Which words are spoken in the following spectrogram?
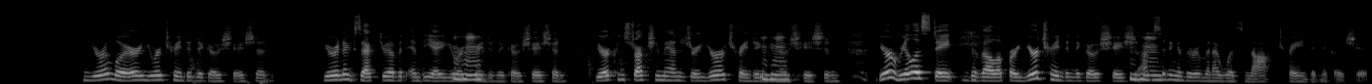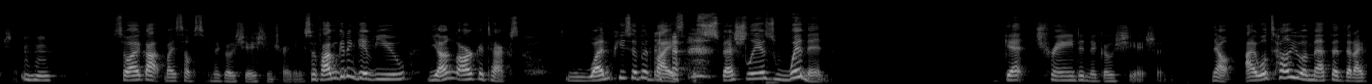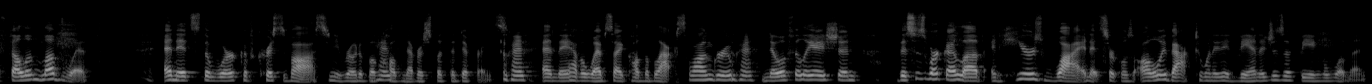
you're a lawyer, you were trained in negotiation. You're an exec, you have an MBA, you were Mhm. trained in negotiation. You're a construction manager, you're trained in Mhm. negotiation. You're a real estate developer, you're trained in negotiation. I'm Mhm. sitting in the room and I was not trained in negotiation. So I got myself some negotiation training. So if I'm going to give you young architects one piece of advice, especially as women, get trained in negotiation. Now, I will tell you a method that I fell in love with, and it's the work of Chris Voss, and he wrote a book Okay. called Never Split the Difference. Okay. And they have a website called the Black Swan Group. Okay. No affiliation. This is work I love, and here's why. And it circles all the way back to one of the advantages of being a woman.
